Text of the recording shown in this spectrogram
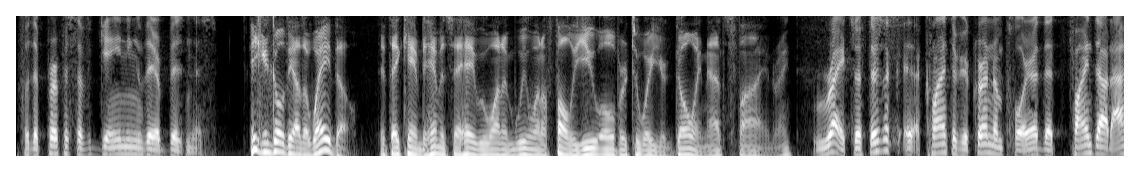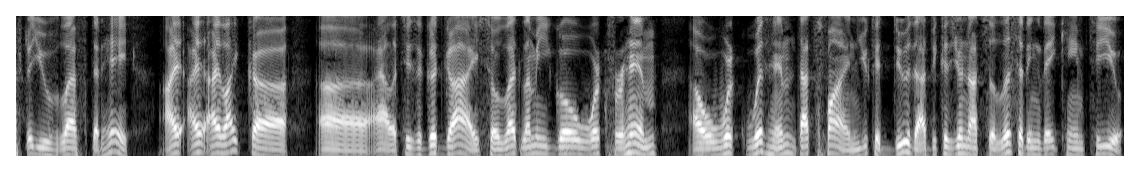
for the purpose of gaining their business. He could go the other way, though. If they came to him and say, "Hey, we want to we want to follow you over to where you're going," that's fine, right? Right. So if there's a, a client of your current employer that finds out after you've left that, "Hey, I I, I like uh, uh, Alex. He's a good guy. So let let me go work for him or work with him. That's fine. You could do that because you're not soliciting. They came to you.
